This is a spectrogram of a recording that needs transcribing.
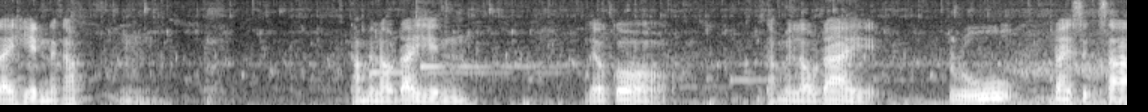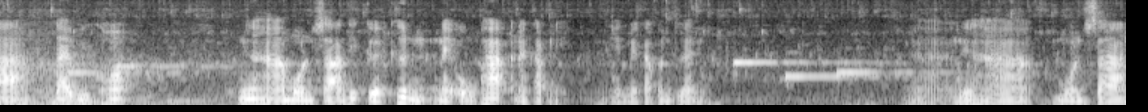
ได้เห็นนะครับอืมทำให้เราได้เห็น แล้วก็ทำให้เราได้รู้ได้ศึกษาได้วิเคราะห์ เนื้อหามวลสารที่เกิดขึ้นในองค์พระนะครับนี่เห็นไหมครับเพื่อนๆ เนื้อหามวลสาร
